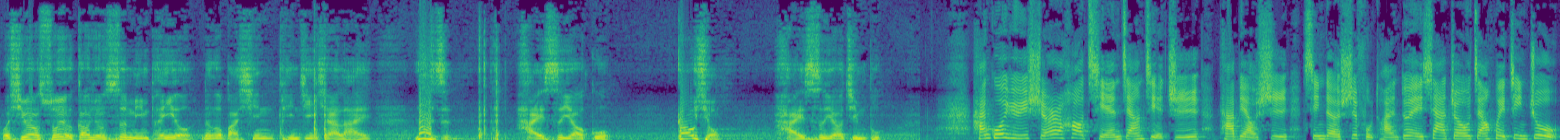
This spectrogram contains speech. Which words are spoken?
我希望所有高雄市民朋友能够把心平静下来，日子还是要过，高雄还是要进步。韩国瑜十二号前将解职，他表示新的市府团队下周将会进驻，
